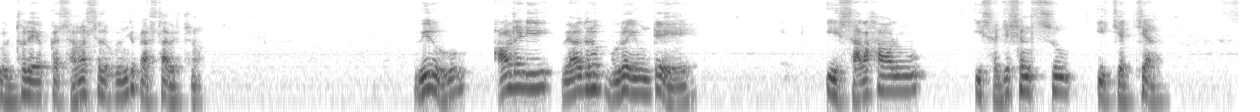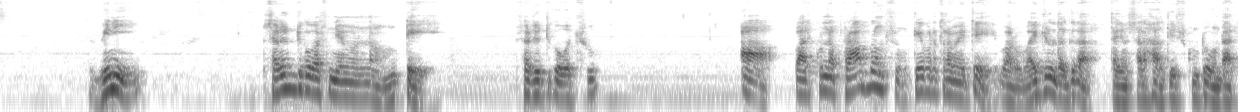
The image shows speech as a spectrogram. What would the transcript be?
వృద్ధుల యొక్క సమస్యల గురించి ప్రస్తావిస్తున్నాం. వీరు ఆల్రెడీ వ్యాధులకు గురై ఉంటే ఈ సలహాలు ఈ సజెషన్స్ ఈ చర్చ విని సరిదిద్దుకోవాల్సిన ఏమన్నా ఉంటే సరిదిద్దుకోవచ్చు. ఆ వారికి ఉన్న ప్రాబ్లమ్స్ తీవ్రతరమైతే వారు వైద్యుల దగ్గర తగిన సలహాలు తీసుకుంటూ ఉండాలి.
